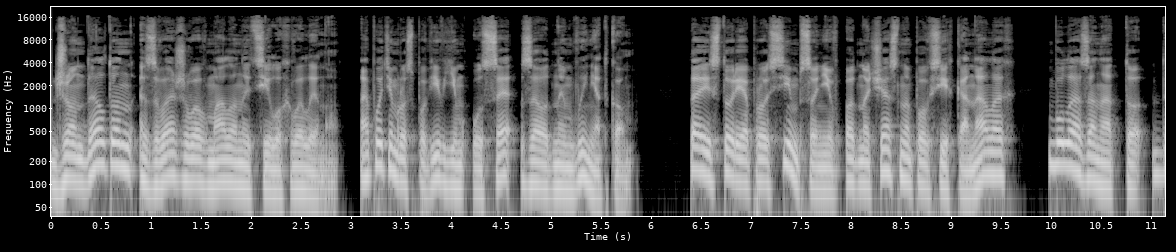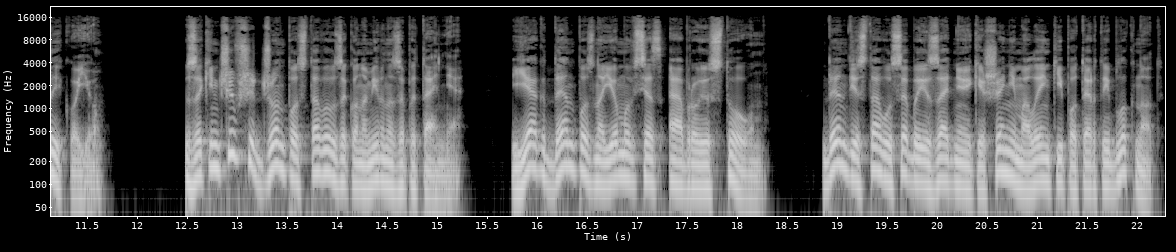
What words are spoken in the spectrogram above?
Джон Далтон зважував мало не цілу хвилину, а потім розповів їм усе за одним винятком. Та історія про Сімпсонів одночасно по всіх каналах була занадто дикою. Закінчивши, Джон поставив закономірне запитання як Ден познайомився з Аброю Стоун. Ден дістав у себе із задньої кишені маленький потертий блокнот.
